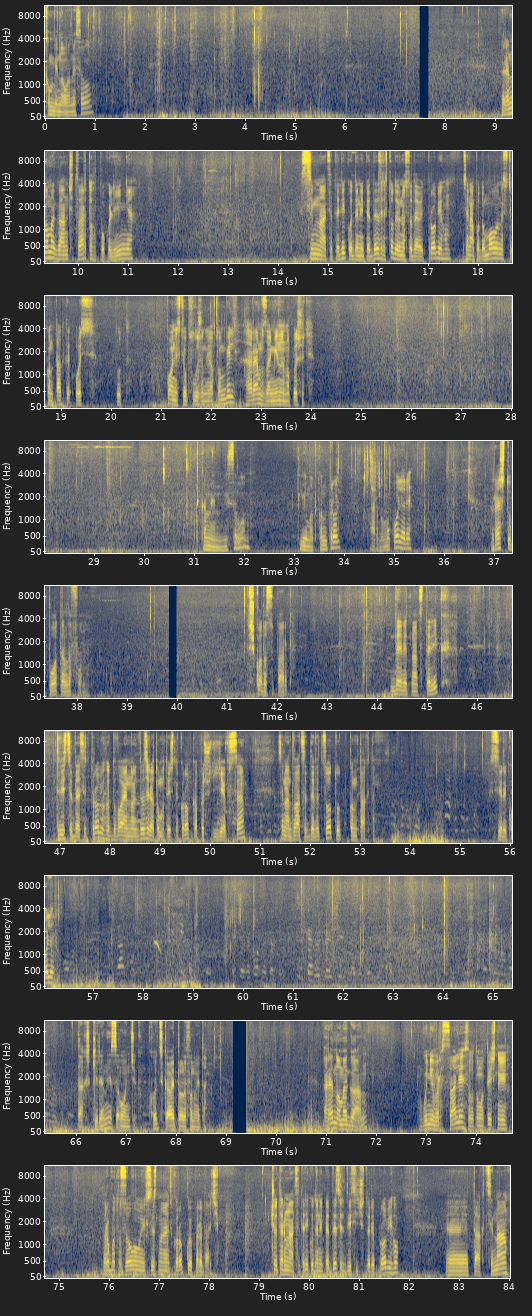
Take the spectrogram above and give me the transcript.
Комбінований салон. Renault Megane четвертого покоління. 17 рік, 1,5 дизель, 199 пробігом. Ціна по домовленості, контакти ось тут. Повністю обслужений автомобіль, ГРМ замінено пишуть. Тканинний салон, клімат-контроль в гарному кольорі. Решту по телефону. Шкода Суперб. 19 рік. 210 пробігу, 2.0 дизель, автоматична коробка, пишуть, є все. Ціна 2900, тут контакти. Сірий колір. Так, шкіряний салончик. Кого цікавить, телефонуйте. Renault Megane в універсалі з автоматичною роботизованою, всі знають, коробкою передач. 14 рік, 1,5 дизель, 204 пробігу. Е, так, ціна.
